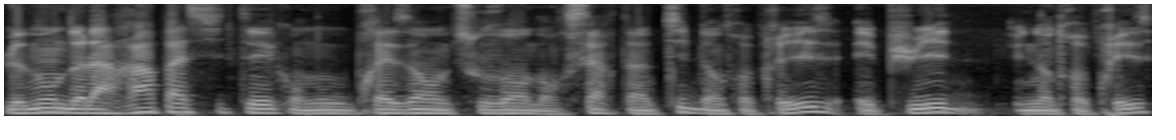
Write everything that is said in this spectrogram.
le monde de la rapacité qu'on nous présente souvent dans certains types d'entreprises et puis une entreprise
